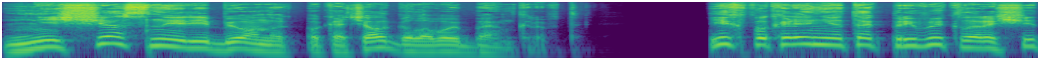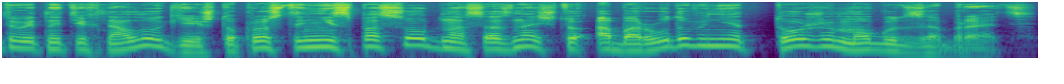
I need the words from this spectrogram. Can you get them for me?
«Несчастный ребенок», — покачал головой Бенкрофт. Их поколение так привыкло рассчитывать на технологии, что просто не способно осознать, что оборудование тоже могут забрать.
